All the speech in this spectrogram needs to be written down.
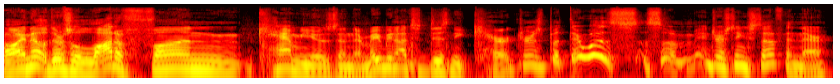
Oh, I know. There's a lot of fun cameos in there. Maybe not to Disney characters, but there was some interesting stuff in there.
